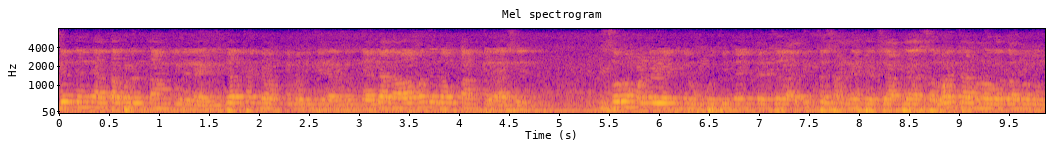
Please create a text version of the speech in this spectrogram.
जे त्यांनी आतापर्यंत काम केलेलं आहे विद्यार्थ्यांच्या बाबतीमध्ये केलं असेल ज्या गावामध्ये जाऊन काम केलं असेल ती सर्व मंडळी या ठिकाणी उपस्थित आहेत. त्यांच्या अधिक सांगण्यापेक्षा आपल्या सर्वांच्या मनोगतामधून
